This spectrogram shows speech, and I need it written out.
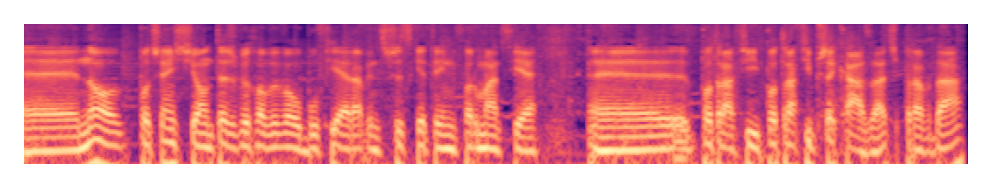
E, no, po części on też wychowywał bufiera, więc wszystkie te informacje e, potrafi, potrafi przekazać, prawda?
